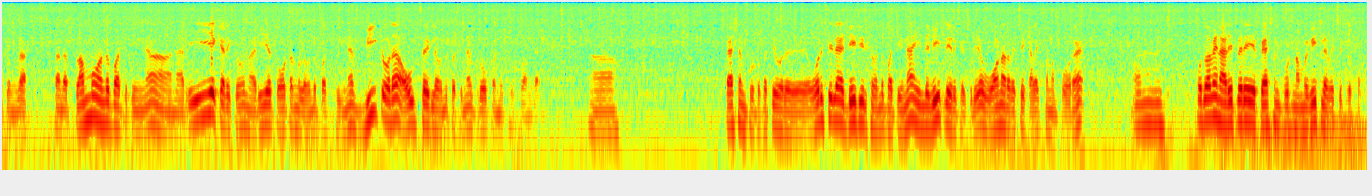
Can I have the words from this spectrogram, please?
ஓகேங்களா? ஸோ அந்த ப்ளம்மும் வந்து பார்த்துட்டிங்கன்னா நிறைய கிடைக்கும். நிறைய தோட்டங்களில் வந்து பார்த்துட்டிங்கன்னா வீட்டோட அவுட் சைடில் வந்து பார்த்திங்கன்னா க்ரோ பண்ணிட்டு இருப்பாங்க. பேஷன் ஃப்ரூட்டை பற்றி ஒரு ஒரு சில டீட்டெயில்ஸ் வந்து பார்த்திங்கன்னா இந்த வீட்டில் இருக்கக்கூடிய ஓனரை வச்சு கலெக்ட் பண்ண போகிறேன் பொதுவாகவே நிறைய பேர் பேஷன் ஃப்ரூட் நம்ம வீட்டில் வச்சுட்ருப்போம்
